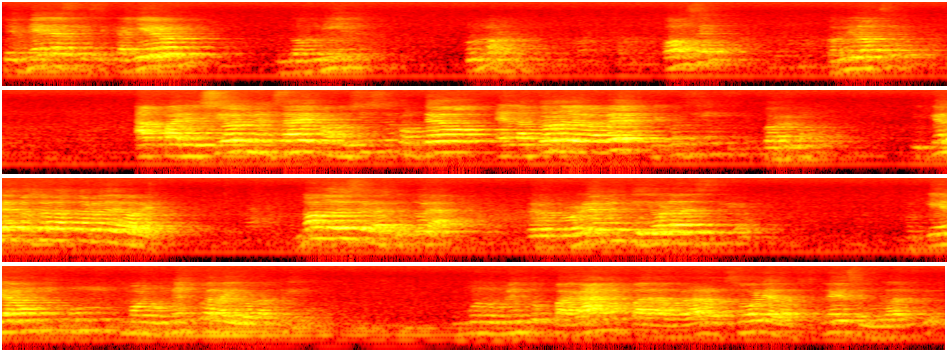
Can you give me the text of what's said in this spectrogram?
gemelas que se cayeron en 2001, 11, 2011, apareció el mensaje cuando se hizo el conteo en la torre de Babel, que fue torre ¿Y qué le pasó a la torre de Babel? No lo dice la escritura, pero probablemente Dios la destruyó. Porque era un, monumento a la idolatría. Un monumento pagano para adorar al sol y a las estrellas en lugar de Dios.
